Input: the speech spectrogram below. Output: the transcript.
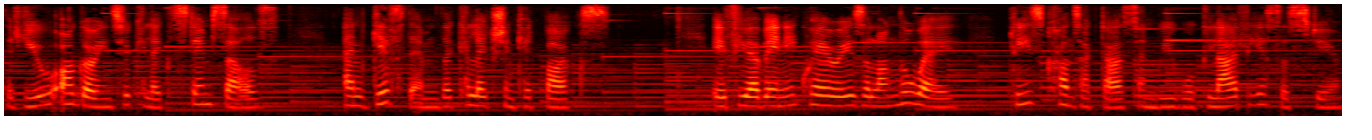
that you are going to collect stem cells and give them the collection kit box. If you have any queries along the way, please contact us and we will gladly assist you.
